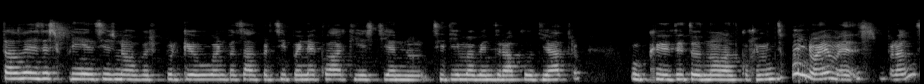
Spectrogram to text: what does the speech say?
talvez das experiências novas, porque eu o ano passado participei na CLAC e este ano decidi-me aventurar pelo teatro, o que de todo não há de correr muito bem, não é? Mas pronto,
